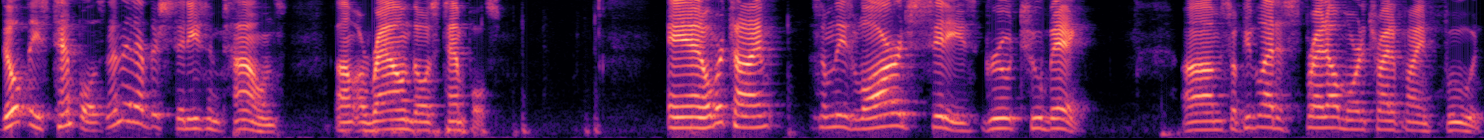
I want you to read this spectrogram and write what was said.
built these temples. And Then they'd have their cities and towns um, around those temples. And over time, some of these large cities grew too big. Um, so people had to spread out more to try to find food.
